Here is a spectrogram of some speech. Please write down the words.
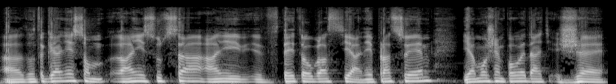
A, no tak ja nie som ani sudca, ani v tejto oblasti ja nepracujem. Ja môžem povedať, že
